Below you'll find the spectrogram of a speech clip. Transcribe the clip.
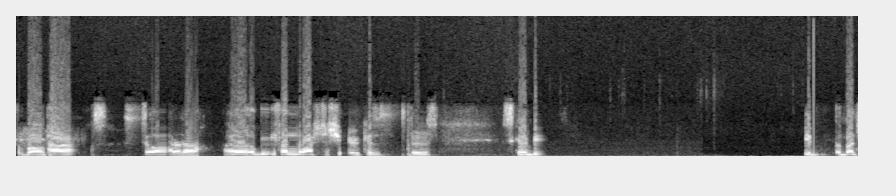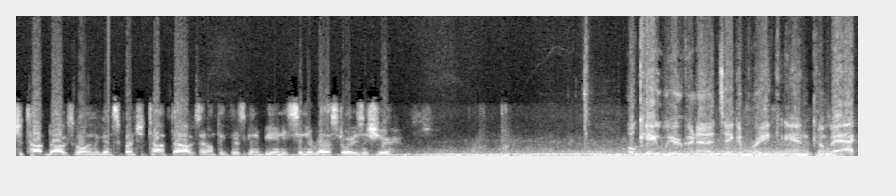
football powers. So I don't know. It'll be fun to watch this year because there's it's going to be a bunch of top dogs going against a bunch of top dogs. I don't think there's going to be any Cinderella stories this year. Okay, we are going to take a break and come back.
